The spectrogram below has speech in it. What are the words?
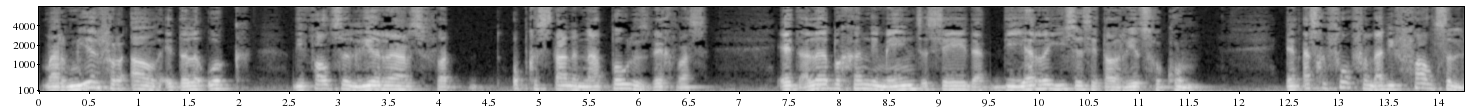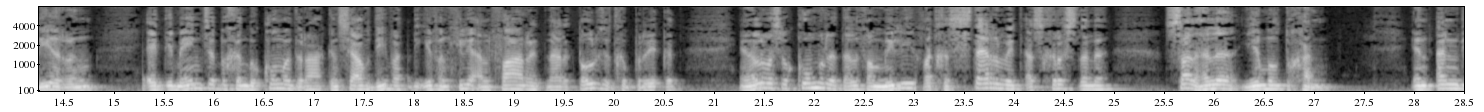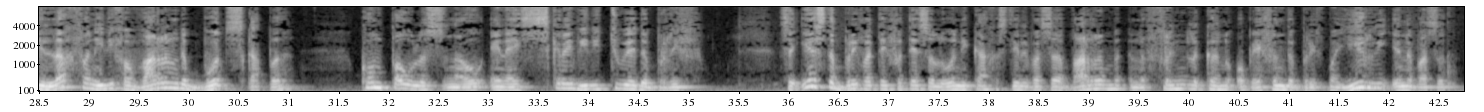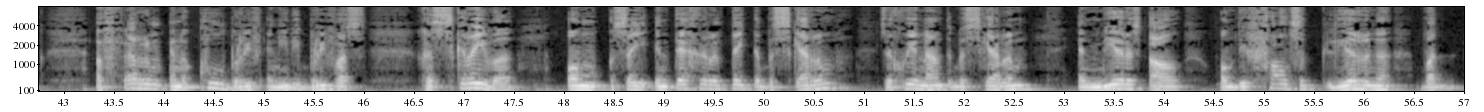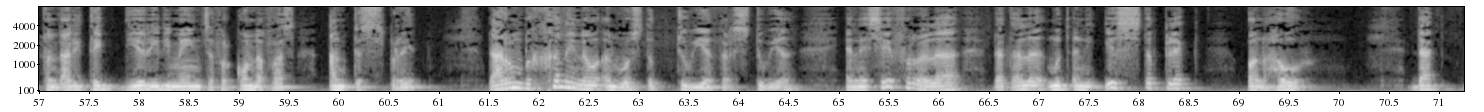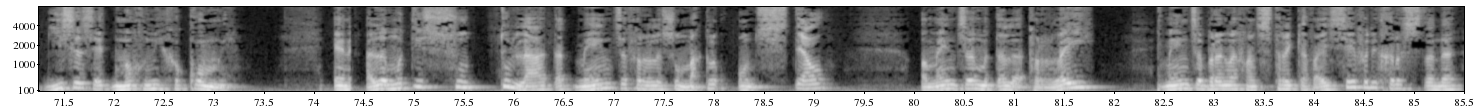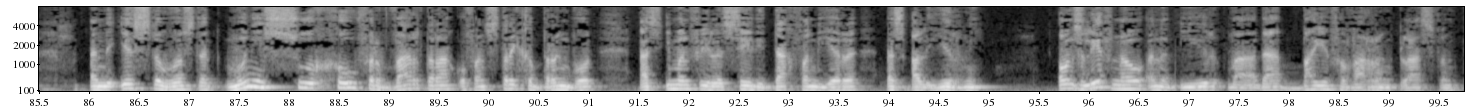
Maar meer veral het hulle ook die valse leraars wat opgestaan en na Paulus weg was, het hulle begin die mense sê dat die Here Jesus het al reeds gekom. En as gevolg van daardie valse lering het die mense begin bekommerd raak en self die wat die evangelie aanvaar het nadat Paulus dit gepreek het en hulle was bekommerd dat hulle familie wat gesterf het as Christene sal hulle hemel toe gaan. En in die lig van hierdie verwarrende boodskappe kom Paulus nou en hy skryf hierdie tweede brief. Sy eerste brief wat hy vir Tessalonika gestuur het was 'n warm en 'n vriendelike en opheffende brief, maar hierdie ene was 'n 'n ferm en 'n koel brief en hierdie brief was geskrywe om sy integriteit te beskerm, sy goeie naam te beskerm en meer as al om die valse leringe wat van daardie tyd deur hierdie mense verkondig was aan te spreek. Daarom begin hy nou in hoofstuk 2 vers 2 en hy sê vir hulle dat hulle moet in die eerste plek onthou dat Jesus het nog nie gekom nie. En hulle moet nie so toelaat dat mense vir hulle so maklik ontstel om mense met hulle verlei mense bring hulle van stryk af. Hy sê vir die Christene in die eerste hoofstuk moenie so gou verward raak of van stryk gebring word as iemand vir julle sê die dag van die Here is al hier nie. Ons leef nou in 'n uur waar daar baie verwarring plaasvind.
